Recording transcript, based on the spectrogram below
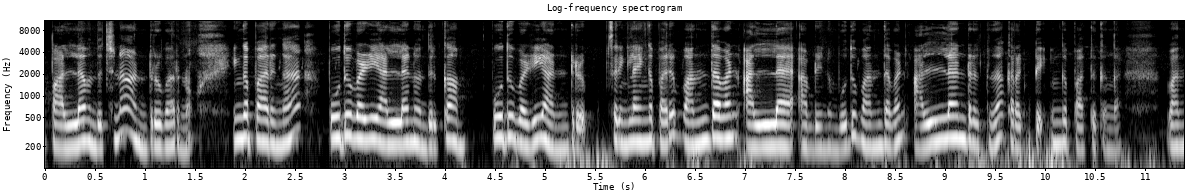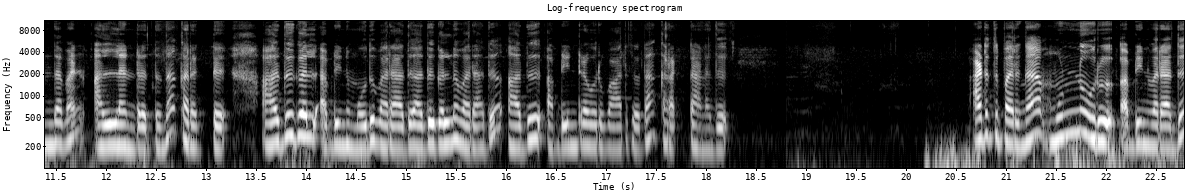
அப்போ அல்ல வந்துச்சுன்னா அன்று வரணும். இங்கே பாருங்கள் பொது வழி அல்லன்னு வந்திருக்கா? புது வழி அன்று. சரிங்களா? இங்கே பாரு வந்தவன் அல்ல அப்படின்னும் போது வந்தவன் அல்லன்றது தான் கரெக்டு இங்கே பார்த்துக்கோங்க வந்தவன் அல்லன்றது தான் கரெக்டு அதுகள் அப்படின்னும் போது வராது. அதுகள்னு வராது. அது அப்படின்ற ஒரு வார்த்தை தான் கரெக்டானது அடுத்து பாருங்கள் முந்நூறு அப்படின்னு வராது.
